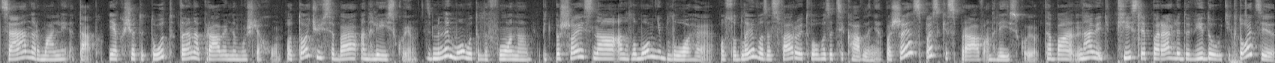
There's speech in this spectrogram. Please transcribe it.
Це нормальний етап. Якщо ти тут, ти на правильному шляху. Оточуй себе англійською, зміни мову телефона, підпишись на англомовні блоги, особливо за сферою твого зацікавлення. Пиши списки справ англійською. Таба навіть після перегляду відео у Тіктоці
